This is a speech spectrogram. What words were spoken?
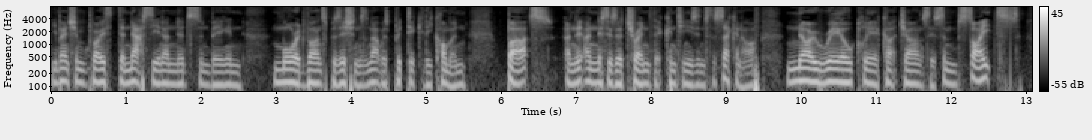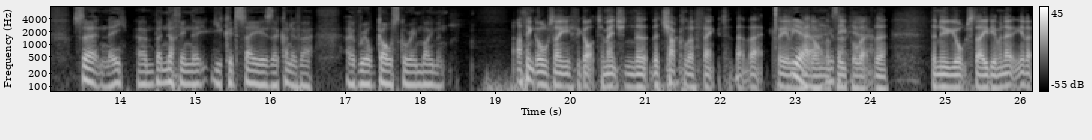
You mentioned both Donacien and Knudsen being in more advanced positions, and that was particularly common. But and and this is a trend that continues into the second half. No real clear cut chances. Some sights, certainly, um, but nothing that you could say is a kind of a, a real goal scoring moment. I think also you forgot to mention the, the chuckle effect that that clearly yeah, had on the exactly, people yeah. at the the New York Stadium, and uh, you know.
